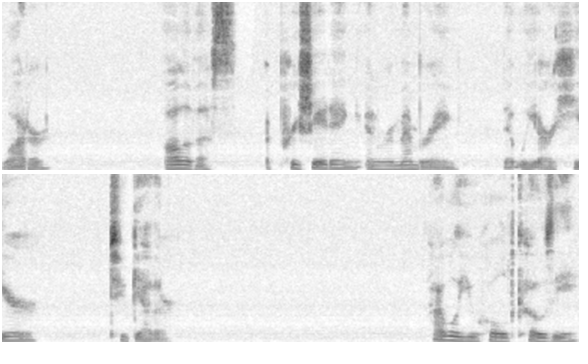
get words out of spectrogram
water, all of us appreciating and remembering that we are here together. How will you hold cozy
